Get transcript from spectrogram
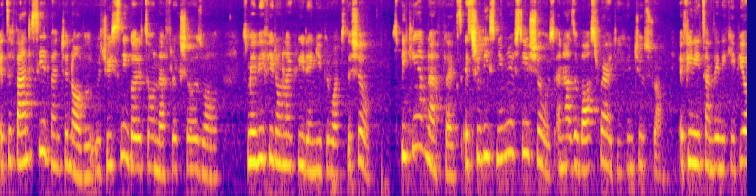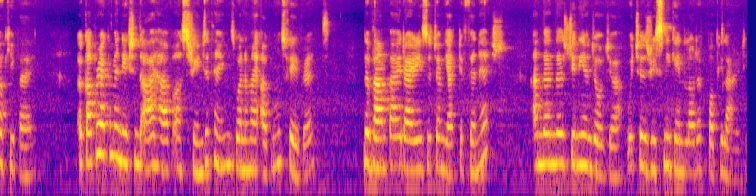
It's a fantasy adventure novel which recently got its own Netflix show as well, so maybe if you don't like reading, you could watch the show. Speaking of Netflix, it's released numerous new shows and has a vast variety you can choose from if you need something to keep you occupied. A couple recommendations I have are Stranger Things, one of my utmost favorites, The Vampire Diaries, which I'm yet to finish, and then there's Ginny and Georgia, which has recently gained a lot of popularity.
